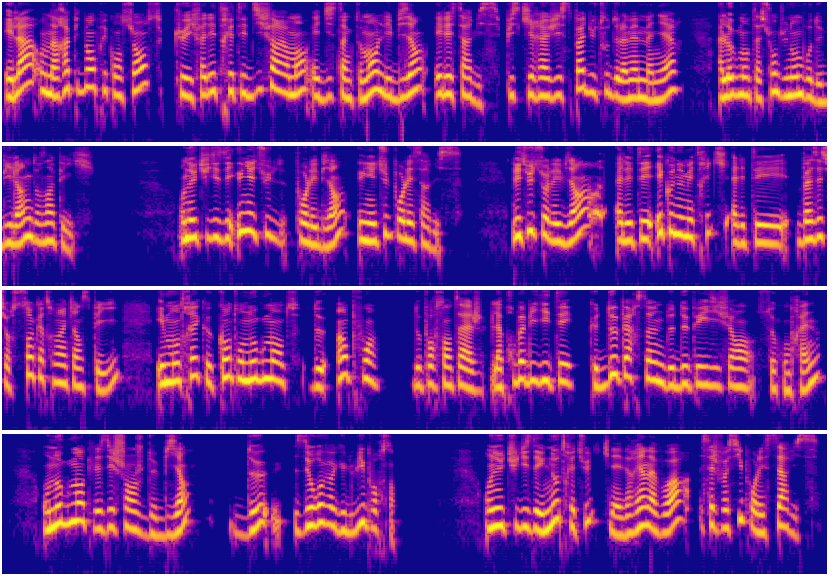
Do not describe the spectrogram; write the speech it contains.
Et là, on a rapidement pris conscience qu'il fallait traiter différemment et distinctement les biens et les services, puisqu'ils réagissent pas du tout de la même manière à l'augmentation du nombre de bilingues dans un pays. On a utilisé une étude pour les biens et une étude pour les services. L'étude sur les biens, elle était économétrique, elle était basée sur 195 pays et montrait que quand on augmente de 1 point de pourcentage la probabilité que deux personnes de deux pays différents se comprennent, on augmente les échanges de biens de 0,8%. On a utilisé une autre étude qui n'avait rien à voir, cette fois-ci pour les services.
